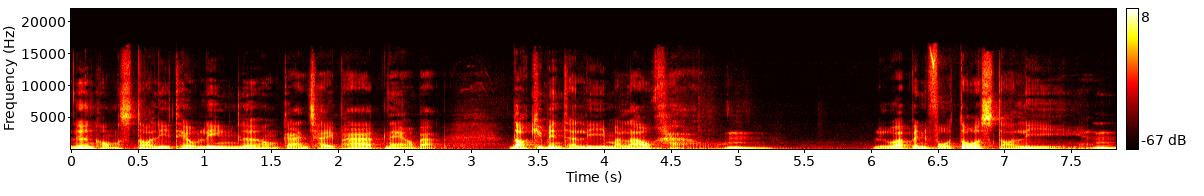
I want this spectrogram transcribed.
เรื่องของ storytelling เรื่องของการใช้ภาพแนวแบบ documentary มาเล่าข่าวอืมหรือว่าเป็นโฟโต้สตอรี่อย่างเงี้ยอืม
